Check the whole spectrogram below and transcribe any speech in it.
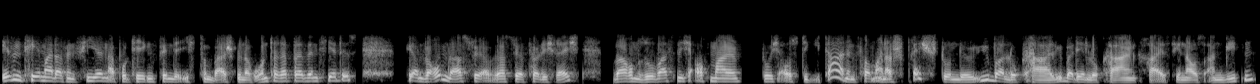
Ist ein Thema, das in vielen Apotheken, finde ich, zum Beispiel noch unterrepräsentiert ist. Ja, und warum? Da hast du ja, hast du ja völlig recht. Warum sowas nicht auch mal durchaus digital in Form einer Sprechstunde über lokal, über den lokalen Kreis hinaus anbieten,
